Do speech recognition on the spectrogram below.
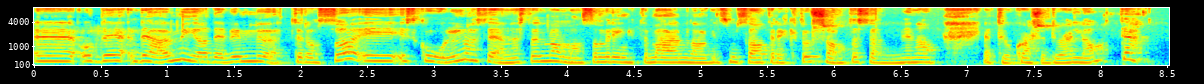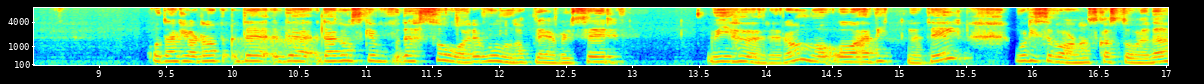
Eh, og det, det, er jo mye av det vi møter også i, i, skolen. og Senest en mamma som ringte meg om dagen som sa at rektor sa til sønnen min at 'jeg tror kanskje du er lat'. Ja. Og det er klart at det, det, det, er ganske det er såre, vonde opplevelser vi hører om og, og er vitne til, hvor disse barna skal stå i det.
